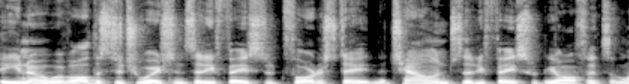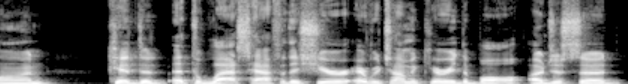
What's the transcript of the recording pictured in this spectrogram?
you know, with all the situations that he faced at Florida State and the challenge that he faced with the offensive line. Kid that at the last half of this year, every time he carried the ball, I just said,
